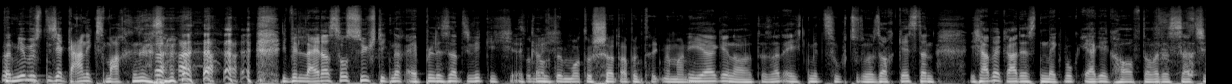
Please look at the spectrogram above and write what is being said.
bei mir müssten sie ja gar nichts machen. ich bin leider so süchtig nach Apple, das hat wirklich. Äh, so nach dem Motto Shut up and take my money. Ja, genau. Das hat echt mit Sucht zu tun. Also auch gestern, ich habe ja gerade erst ein MacBook Air gekauft, aber das hat,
